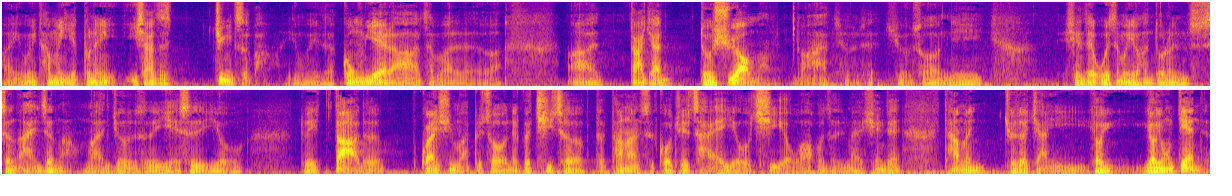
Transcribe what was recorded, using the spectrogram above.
啊，因为他们也不能一下子禁止吧，因为工业啦什么的啊，大家都需要嘛，啊，就是就是说你。现在为什么有很多人生癌症啊？嘛，就是也是有对大的关系嘛。比如说那个汽车，当然是过去柴油、汽油啊，或者什么。现在他们就在讲要要用电的。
